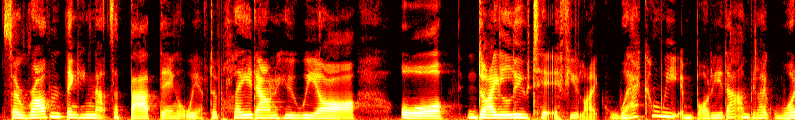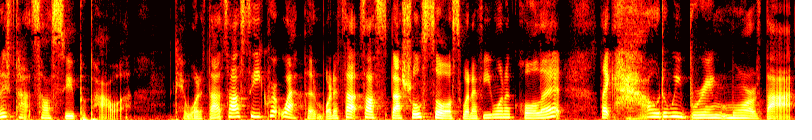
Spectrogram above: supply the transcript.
So rather than thinking that's a bad thing or we have to play down who we are or dilute it, if you like, where can we embody that and be like, what if that's our superpower? Okay, what if that's our secret weapon? What if that's our special sauce, whatever you want to call it? Like, how do we bring more of that?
